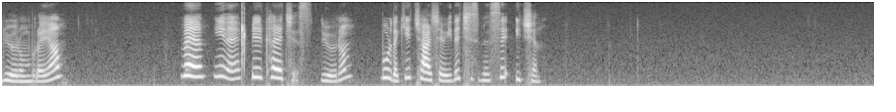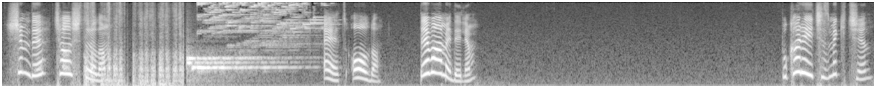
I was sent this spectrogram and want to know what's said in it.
diyorum buraya. Ve yine bir kare çiz diyorum. Buradaki çerçeveyi de çizmesi için. Şimdi çalıştıralım. Evet oldu. Devam edelim. Bu kareyi çizmek için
